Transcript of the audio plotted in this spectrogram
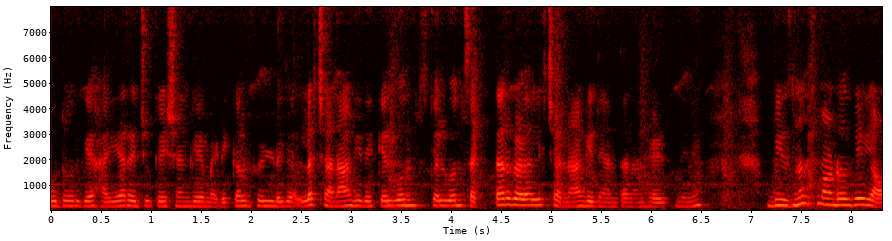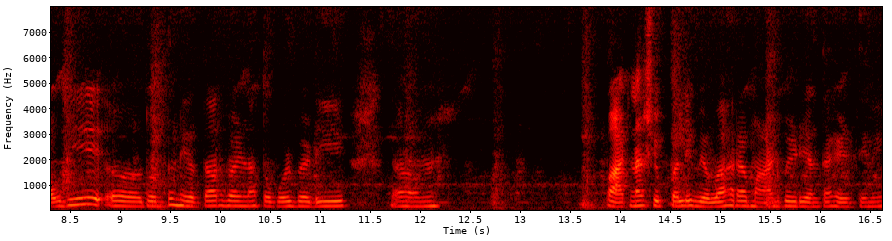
ಓದೋರಿಗೆ ಹೈಯರ್ ಎಜುಕೇಷನ್ಗೆ ಮೆಡಿಕಲ್ ಫೀಲ್ಡ್ಗೆ ಎಲ್ಲ ಚೆನ್ನಾಗಿದೆ. ಕೆಲವೊಂದು ಕೆಲವೊಂದು ಸೆಕ್ಟರ್ಗಳಲ್ಲಿ ಚೆನ್ನಾಗಿದೆ ಅಂತ ನಾನು ಹೇಳ್ತೀನಿ. ಬಿಸ್ನೆಸ್ ಮಾಡೋರಿಗೆ ಯಾವುದೇ ದೊಡ್ಡ ನಿರ್ಧಾರಗಳನ್ನ ತೊಗೊಳ್ಬೇಡಿ. ಪಾರ್ಟ್ನರ್ಶಿಪ್ಪಲ್ಲಿ ವ್ಯವಹಾರ ಮಾಡಬೇಡಿ ಅಂತ ಹೇಳ್ತೀನಿ.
